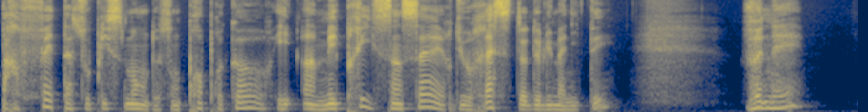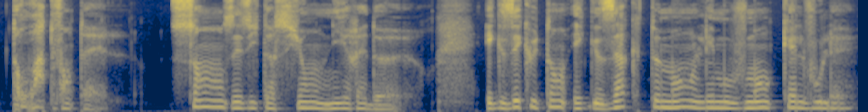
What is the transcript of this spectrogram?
parfait assouplissement de son propre corps et un mépris sincère du reste de l'humanité, venaient droit devant elle, sans hésitation ni raideur, exécutant exactement les mouvements qu'elle voulait,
